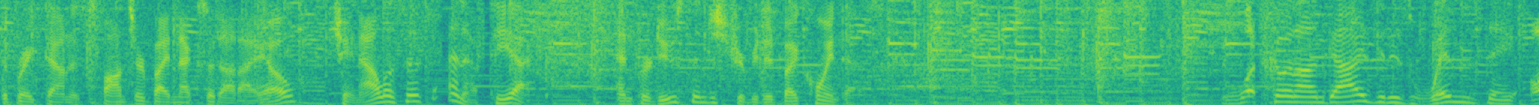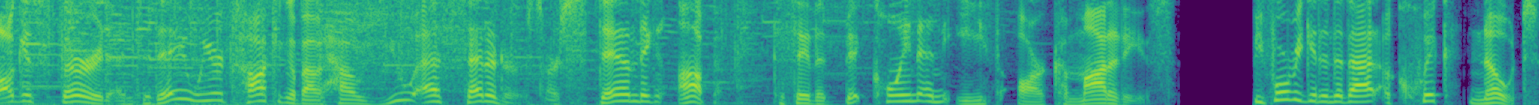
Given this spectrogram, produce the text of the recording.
The Breakdown is sponsored by Nexo.io, Chainalysis, and FTX, and produced and distributed by Coindesk. What's going on, guys? It is Wednesday, August 3rd, and today we are talking about how U.S. senators are standing up to say that Bitcoin and ETH are commodities. Before we get into that, a quick note.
